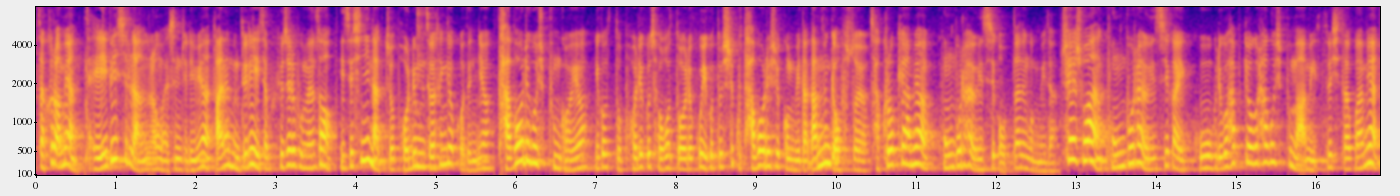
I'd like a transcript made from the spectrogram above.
자, 그러면 자, A, B, C를 나누라고 말씀드리면 많은 분들이 자, 교재를 보면서 이제 신이 났죠. 버릴 문제가 생겼거든요. 다 버리고 싶은 거예요. 이것도 버리고 저것도 어렵고 이것도 싫고 다 버리실 겁니다. 남는 게 없어요. 자, 그렇게 하면 공부를 할 의지가 없다는 겁니다. 최소한 공부를 할 의지가 있고 그리고 합격을 하고 싶은 마음이 있으시다고 하면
